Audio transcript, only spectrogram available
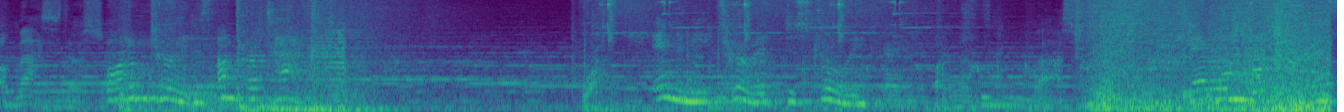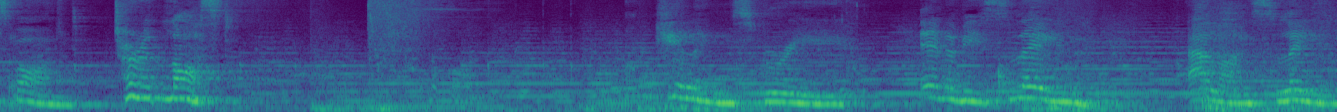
A master. Bottom turret is under attack. What? Enemy turret destroyed. A true master. Baron Nashor has spawned. Turret lost. Killing spree. Enemy slain. Ally slain.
